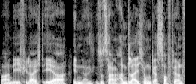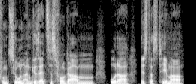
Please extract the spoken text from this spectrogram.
Waren die vielleicht eher in sozusagen Angleichung der Software und Funktionen an Gesetzesvorgaben? Oder ist das Thema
